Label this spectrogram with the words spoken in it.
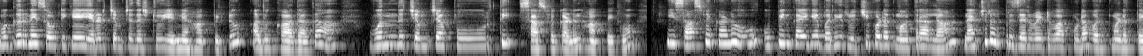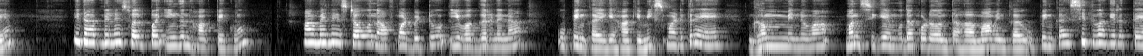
ಒಗ್ಗರಣೆ ಸೌಟಿಗೆ ಎರಡು ಚಮಚದಷ್ಟು ಎಣ್ಣೆ ಹಾಕಿಬಿಟ್ಟು ಅದು ಕಾದಾಗ ಒಂದು ಚಮಚ ಪೂರ್ತಿ ಸಾಸಿವೆ ಕಾಳನ್ನು ಹಾಕಬೇಕು. ಈ ಸಾಸಿವೆ ಕಾಳು ಉಪ್ಪಿನಕಾಯಿಗೆ ಬರೀ ರುಚಿ ಕೊಡೋದು ಮಾತ್ರ ಅಲ್ಲ ನ್ಯಾಚುರಲ್ ಪ್ರಿಸರ್ವೇಟಿವ್ ಆಗಿ ಕೂಡ ವರ್ಕ್ ಮಾಡುತ್ತೆ. ಇದಾದಮೇಲೆ ಸ್ವಲ್ಪ ಇಂಗನ್ನು ಹಾಕಬೇಕು. ಆಮೇಲೆ ಸ್ಟವನ್ನು ಆಫ್ ಮಾಡಿಬಿಟ್ಟು ಈ ಒಗ್ಗರಣೆನ ಉಪ್ಪಿನಕಾಯಿಗೆ ಹಾಕಿ ಮಿಕ್ಸ್ ಮಾಡಿದರೆ ಘಮ್ ಎನ್ನುವ ಮನಸ್ಸಿಗೆ ಮುದ ಕೊಡುವಂತಹ ಮಾವಿನಕಾಯಿ ಉಪ್ಪಿನಕಾಯಿ ಸಿದ್ಧವಾಗಿರುತ್ತೆ.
